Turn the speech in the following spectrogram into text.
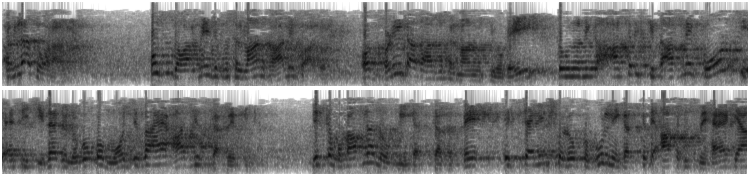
اگلا دور آ گیا اس دور میں جب مسلمان غالب آ گئے اور بڑی تعداد مسلمانوں کی ہو گئی، تو انہوں نے کہا، آخر اس کتاب میں کون سی ایسی چیز ہے جو لوگوں کو معجزہ ہے، عاجز کر دیتی ہے؟ جس کا مقابلہ لوگ نہیں کر سکتے، اس چیلنج کو لوگ قبول نہیں کر سکتے، آخر اس میں ہے کیا؟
